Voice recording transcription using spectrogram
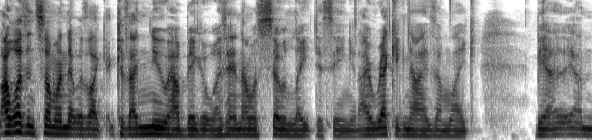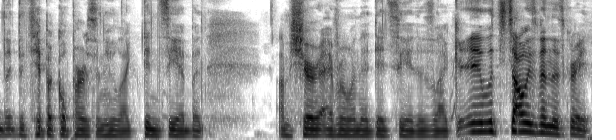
I wasn't someone that was like because I knew how big it was, and I was so late to seeing it. I recognize I'm like, yeah, I'm the, the typical person who like didn't see it, but I'm sure everyone that did see it is like, it was, it's always been this great.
